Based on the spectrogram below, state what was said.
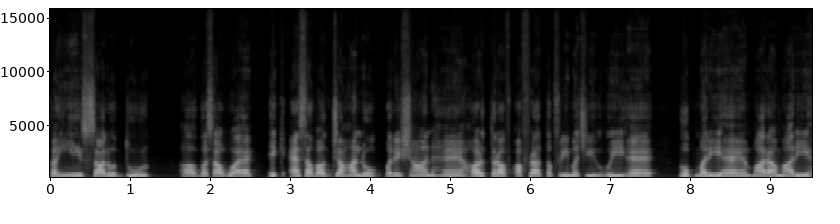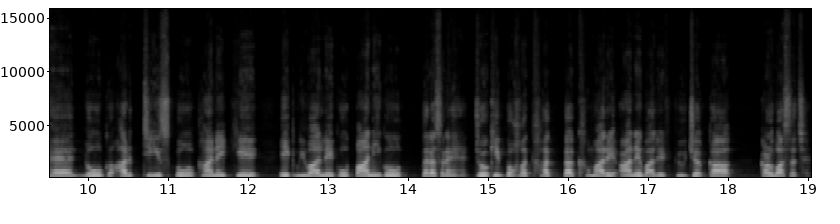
कई सालों दूर बसा हुआ है। एक ऐसा वक्त जहाँ लोग परेशान हैं, हर तरफ़ अफरा तफरी मची हुई है भूखमरी है मारा मारी है, लोग हर चीज़ को खाने के, एक निवाले को, पानी को तरस रहे हैं, जो कि बहुत हद तक हमारे आने वाले फ्यूचर का कड़वा सच है।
